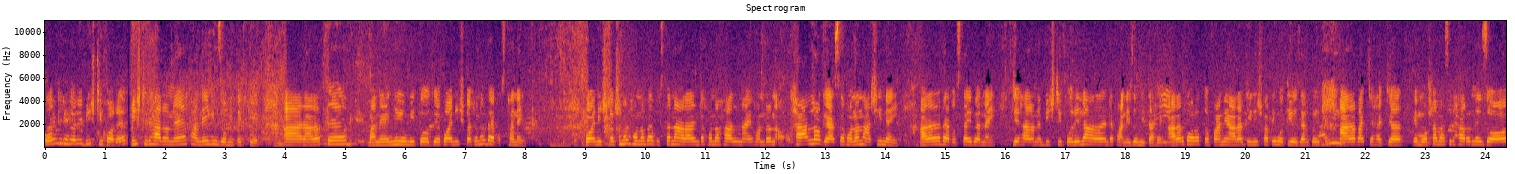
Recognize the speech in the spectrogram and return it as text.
বহুত দিন ধরে বৃষ্টি পড়ে। বৃষ্টির কারণে পানি জমি থাকে আর আরাতে মানে নিয়মিত যে পয় নিষ্কাশনের ব্যবস্থা নেই। পয় নিষ্কাশনের কোনো ব্যবস্থা না আর এটা কোনো হাল নাই হন্ড হাল লগে আছে কোনো নাশি নাই আর আর ব্যবস্থা এবার নাই। যে কারণে বৃষ্টি পড়িলে আর আর এটা পানি জমিতে আহে। আর আর ঘরত তো পানি আর আর জিনিসপাতি হতি যার কই আর আর বাচ্চা কাচ্চা এই মশা মাছির কারণে জ্বর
